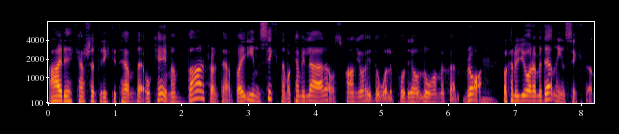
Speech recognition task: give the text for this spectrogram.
Nej, det kanske inte riktigt hände. Okej, okay, men varför har det inte hänt? Vad är insikten? Vad kan vi lära oss? Fan, jag är dålig på det jag lovar mig själv. Bra. Mm. Vad kan du göra med den insikten?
